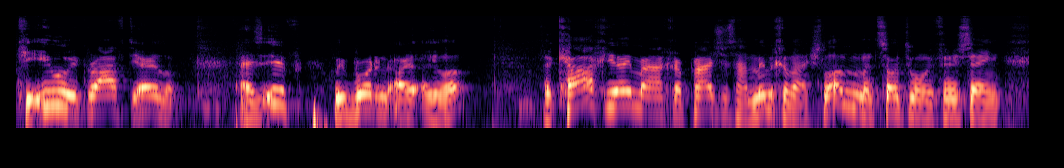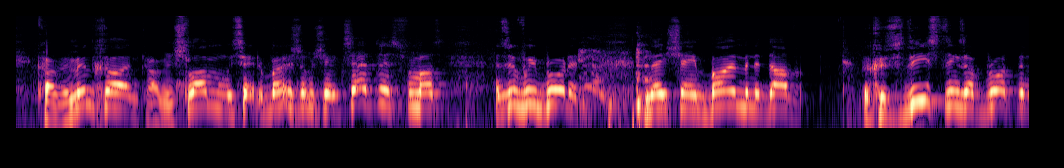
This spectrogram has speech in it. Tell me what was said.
Ki Ilu Ikraf Eila, as if we brought an Ha'ila, V'kach yoymer achar parshas ha-mincha v'ha-shlomim, and so too when we finish saying karban mincha and karban shlomim, we say the Baruch should accept this from us as if we brought it. Because these things are brought ben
